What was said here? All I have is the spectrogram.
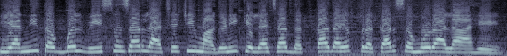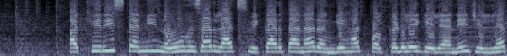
यांनी तब्बल वीस हजार लाचेची मागणी केल्याचा धक्कादायक प्रकार समोर आला आहे. अखेरीस त्यांनी नऊ हजार लाच स्वीकारताना रंगेहात पकडले गेल्याने जिल्ह्यात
